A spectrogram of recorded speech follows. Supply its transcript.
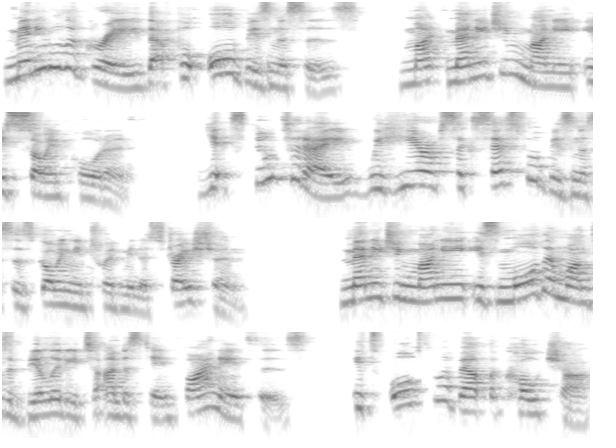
Many will agree that for all businesses, managing money is so important. Yet, still today, we hear of successful businesses going into administration. Managing money is more than one's ability to understand finances. It's also about the culture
